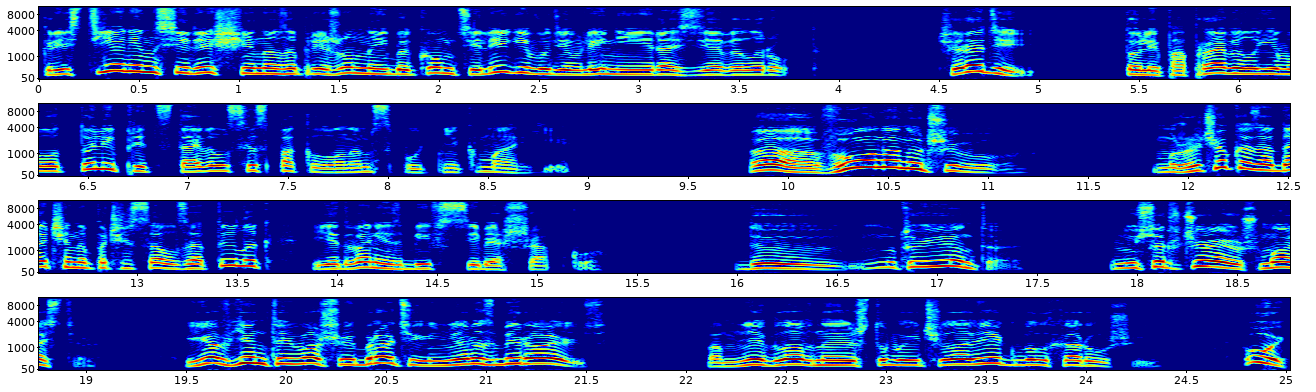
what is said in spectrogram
Крестьянин, сидящий на запряженной быком телеге, в удивлении разъявил рот. «Чародей!» То ли поправил его, то ли представился с поклоном спутник Марьи. «А, вон оно чего!» Мужичок озадаченно почесал затылок, едва не сбив с себя шапку. «Да ну ты ента, не серчаешь, мастер. Я в ентой вашей братьи не разбираюсь. По мне главное, чтобы человек был хороший. Ой!»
